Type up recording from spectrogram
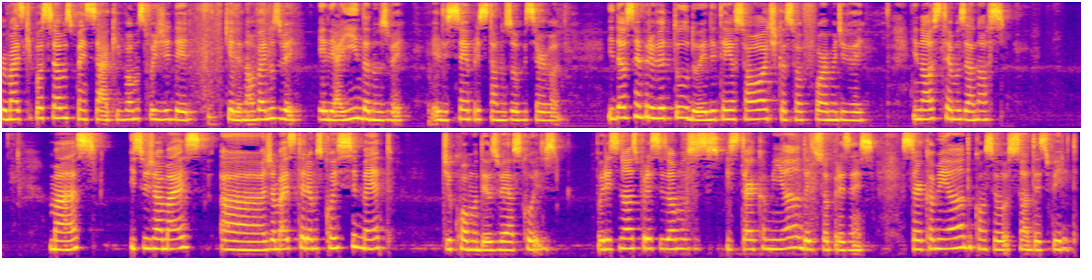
Por mais que possamos pensar que vamos fugir dele, que ele não vai nos ver, ele ainda nos vê. Ele sempre está nos observando. E Deus sempre vê tudo, ele tem a sua ótica, a sua forma de ver. E nós temos a nossa. Mas isso jamais, ah, jamais teremos conhecimento de como Deus vê as coisas. Por isso nós precisamos estar caminhando em Sua presença, estar caminhando com Seu Santo Espírito,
